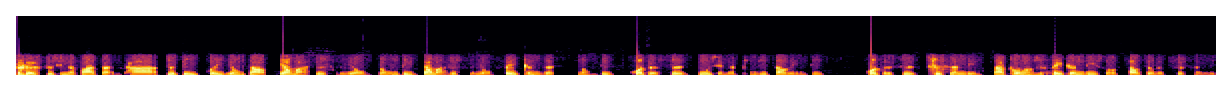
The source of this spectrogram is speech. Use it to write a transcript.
这个事情的发展，它势必会用到，要么是使用农地，要么是使用废耕的农地，或者是目前的平地造林地，或者是次生林。那通常是废耕地所造就的次生林。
